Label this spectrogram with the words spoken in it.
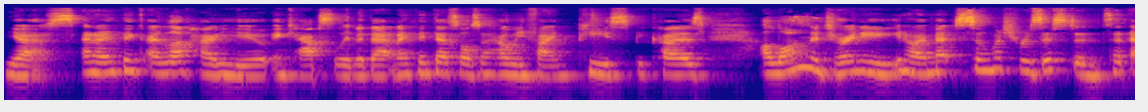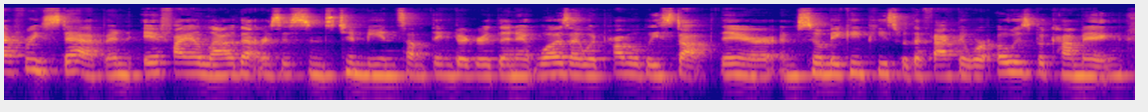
Yes. And I think I love how you encapsulated that. And I think that's also how we find peace because along the journey, you know, I met so much resistance at every step. And if I allowed that resistance to mean something bigger than it was, I would probably stop there. And so making peace with the fact that we're always becoming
